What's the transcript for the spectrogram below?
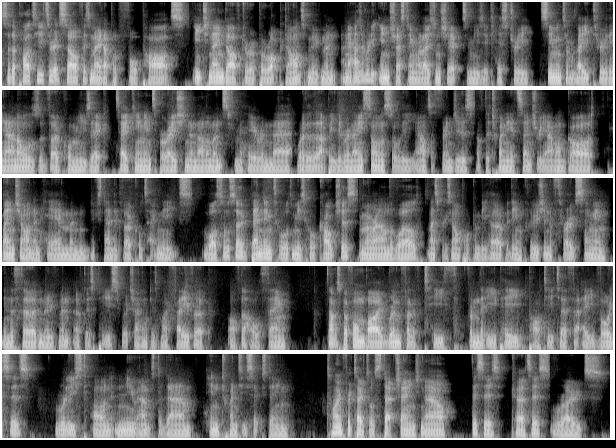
So the partita itself is made up of four parts, each named after a Baroque dance movement, and it has a really interesting relationship to music history, seeming to raid through the annals of vocal music, taking inspiration and elements from here and there, whether that be the Renaissance or the outer fringes of the 20th century avant garde, plain chant and hymn and extended vocal techniques, whilst also bending towards musical cultures from around the world, as for example can be heard with the inclusion of throat singing in the third movement of this piece, which I think is my favourite of the whole thing. That was performed by Roomful of Teeth from the EP Partita for Eight Voices, released on New Amsterdam in 2016. Time for a total step change now. This is Curtis Roads.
